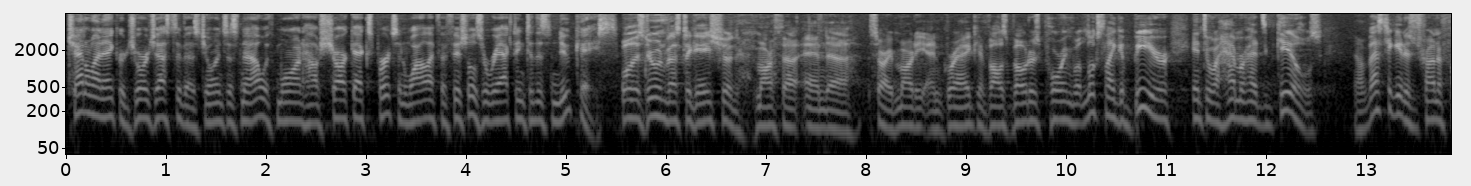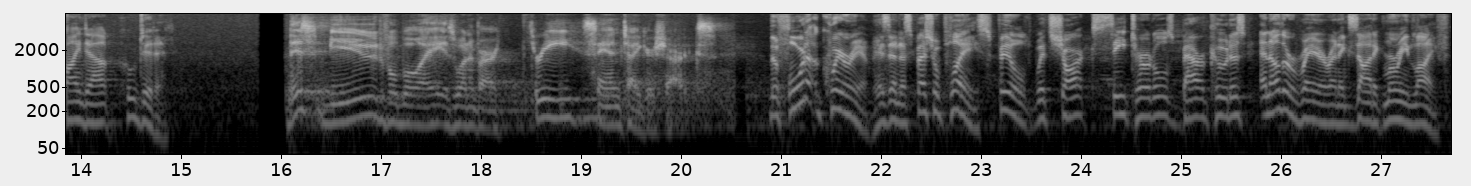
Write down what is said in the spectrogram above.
Channel 9 anchor George Estevez joins us now with more on how shark experts and wildlife officials are reacting to this new case. Well, this new investigation, Martha and, uh, sorry, Marty and Greg, involves boaters pouring what looks like a beer into a hammerhead's gills. Now, investigators are trying to find out who did it. This beautiful boy is one of our three sand tiger sharks. The Florida Aquarium is in a special place filled with sharks, sea turtles, barracudas, and other rare and exotic marine life.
